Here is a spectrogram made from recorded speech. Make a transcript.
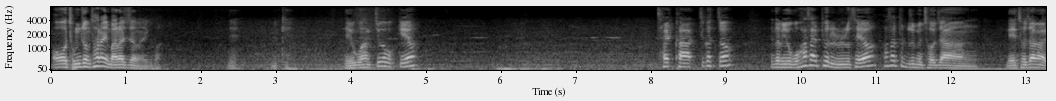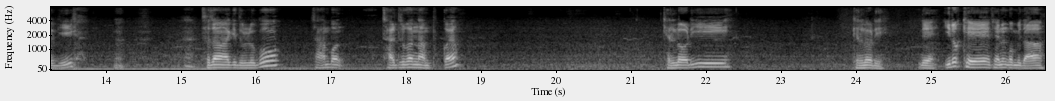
어 점점 사람이 많아지잖아 이거 봐네 이렇게. 네 요거 한번 찍어볼게요. 찰칵 찍었죠? 그 다음에 요거 화살표를 누르세요. 화살표 누르면 저장. 네 저장하기. 저장하기 누르고 자 한번 잘 들어갔나 한번 볼까요? 갤러리 갤러리. 네 이렇게 되는 겁니다.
